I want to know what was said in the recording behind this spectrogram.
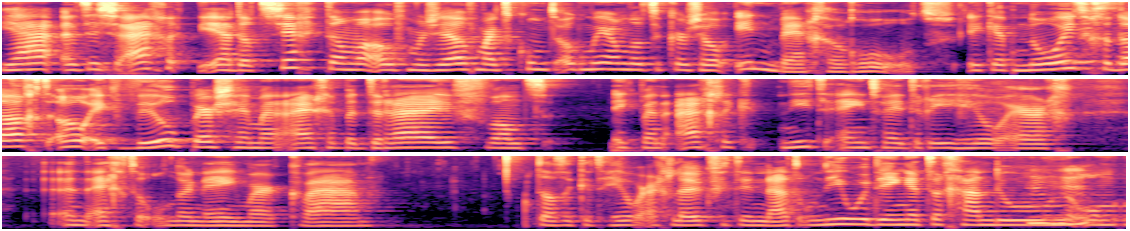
Ja, het is eigenlijk, ja, dat zeg ik dan wel over mezelf, maar het komt ook meer omdat ik er zo in ben gerold. Ik heb nooit gedacht, oh, ik wil per se mijn eigen bedrijf, want ik ben eigenlijk niet 1, 2, 3 heel erg een echte ondernemer qua dat ik het heel erg leuk vind inderdaad om nieuwe dingen te gaan doen, Mhm. om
